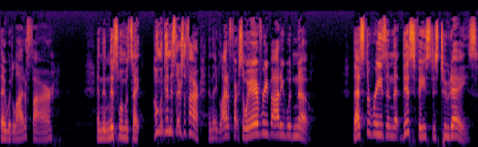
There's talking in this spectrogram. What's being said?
they would light a fire. And then this one would say, Oh my goodness, there's a fire. And they'd light a fire. So everybody would know. That's the reason that this feast is two days.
